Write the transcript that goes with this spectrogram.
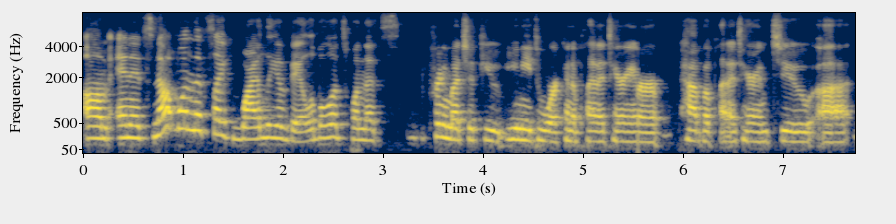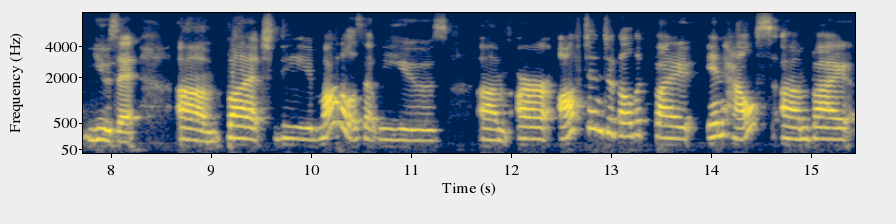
um, and it's not one that's like widely available. It's one that's pretty much if you you need to work in a planetarium or have a planetarium to uh, use it. Um, but the models that we use um, are often developed by in-house um, by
